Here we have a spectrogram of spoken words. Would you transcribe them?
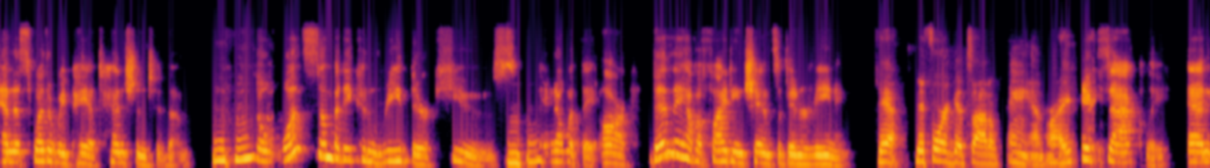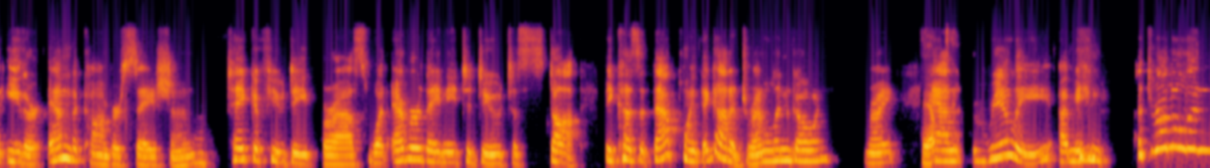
and it's whether we pay attention to them. Mm-hmm. So once somebody can read their cues, Mhm. they know what they are, then they have a fighting chance of intervening. Yeah. Before it gets out of hand, right? Exactly. And either end the conversation, Mm. take a few deep breaths, whatever they need to do to stop. Because at that point, they got adrenaline going, right? Yep. And really, I mean, adrenaline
